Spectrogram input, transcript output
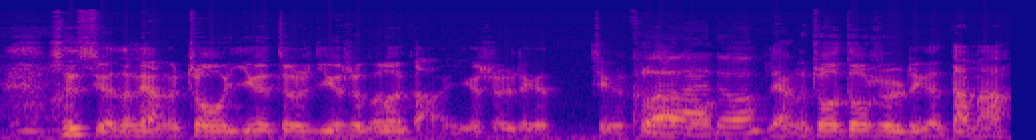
很雪的两个州，一个就是一个是俄勒冈，一个是这个这个科科罗拉多两个州都是这个大麻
